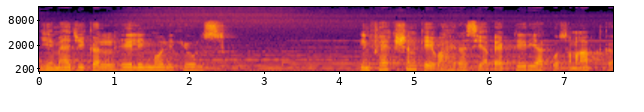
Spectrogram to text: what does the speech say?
ये मैजिकल हीलिंग मोलिक्यूल्स इन्फेक्शन के वायरस या बैक्टीरिया को समाप्त कर,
